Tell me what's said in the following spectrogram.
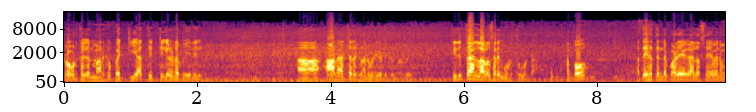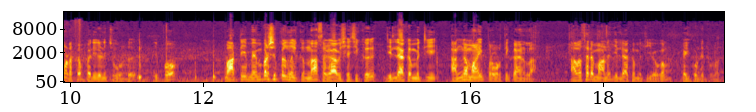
പ്രവർത്തകന്മാർക്ക് പറ്റിയ തെറ്റുകളുടെ പേരിൽ ആണ് അച്ചടക്ക നടപടി എടുക്കുന്നത് തിരുത്താനുള്ള അവസരം കൊടുത്തുകൊണ്ടാണ്. അപ്പോൾ അദ്ദേഹത്തിന്റെ പഴയകാല സേവനമടക്കം പരിഗണിച്ചുകൊണ്ട് ഇപ്പോൾ പാർട്ടി മെമ്പർഷിപ്പിൽ നിൽക്കുന്ന സഖാവ് ശശിക്ക് ജില്ലാ കമ്മിറ്റി അംഗമായി പ്രവർത്തിക്കാനുള്ള അവസരമാണ് ജില്ലാ കമ്മിറ്റി യോഗം കൈക്കൊണ്ടിട്ടുള്ളത്.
